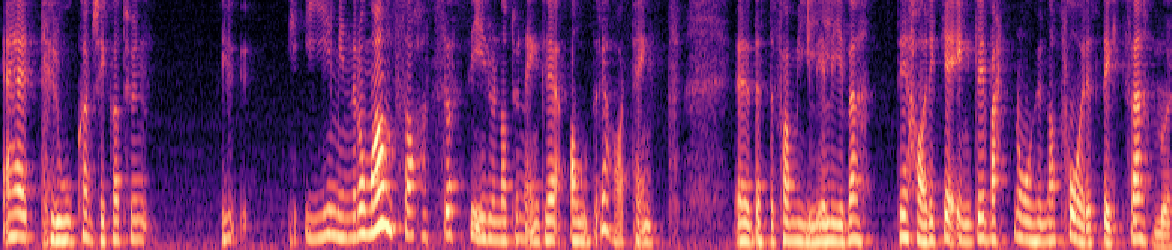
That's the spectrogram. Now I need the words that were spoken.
Jeg tror kanskje ikke at hun i- min roman så, så sier hun at hun egentlig aldri har tenkt eh, dette familielivet. Det har ikke egentlig vært noe hun har forestilt seg. Nei.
